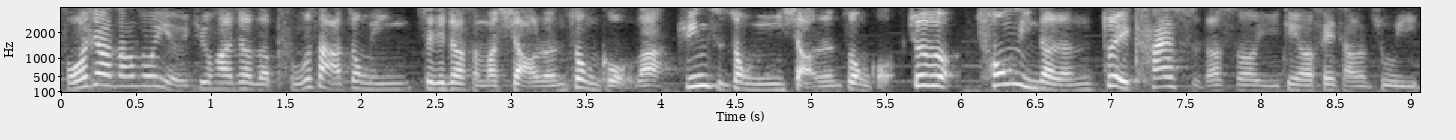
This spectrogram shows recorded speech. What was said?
佛教当中有一句话叫做“菩萨种因”，这个叫什么？小人种果吧？君子种因，小人种果，就是聪明的人最开始的时候一定要非常的注意。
